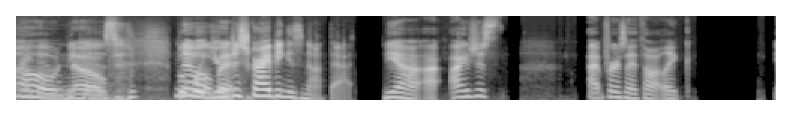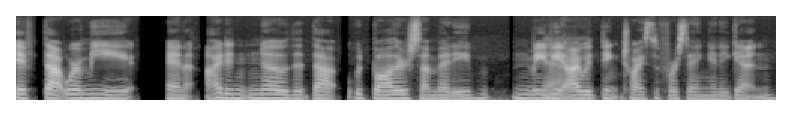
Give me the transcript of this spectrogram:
right No, now no. because but No, what you're describing is not that. Yeah, I, I just at first I thought like if that were me and I didn't know that that would bother somebody, maybe Yeah. I would think twice before saying it again.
